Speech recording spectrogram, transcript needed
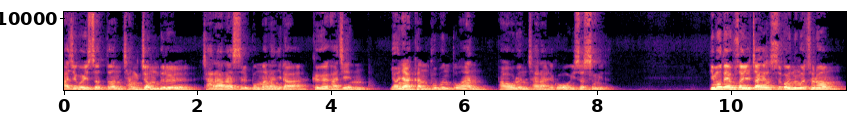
가지고 있었던 장점들을 잘 알았을 뿐만 아니라 그가 가진 연약한 부분 또한 바울은 잘 알고 있었습니다. 디모데후서 1장에서 쓰고 있는 것처럼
